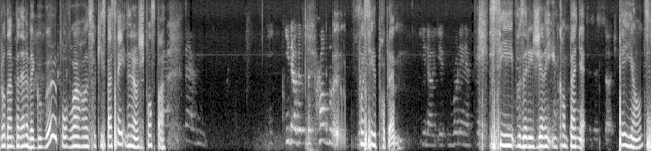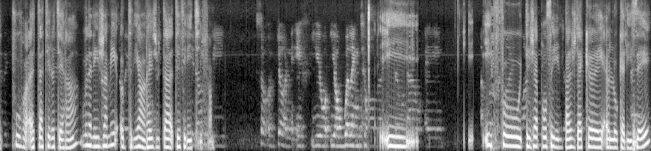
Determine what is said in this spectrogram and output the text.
lors d'un panel avec Google pour voir ce qui se passerait. Non, non, je ne pense pas. Euh, voici le problème. Si vous allez gérer une campagne payante pour tâter le terrain, vous n'allez jamais obtenir un résultat définitif. Et il faut déjà penser à une page d'accueil localisée.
